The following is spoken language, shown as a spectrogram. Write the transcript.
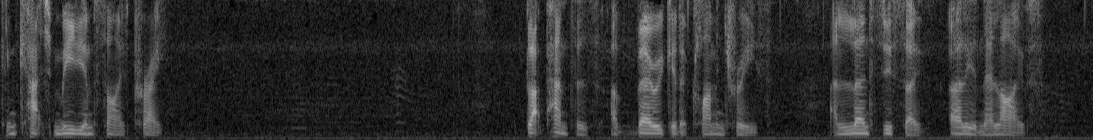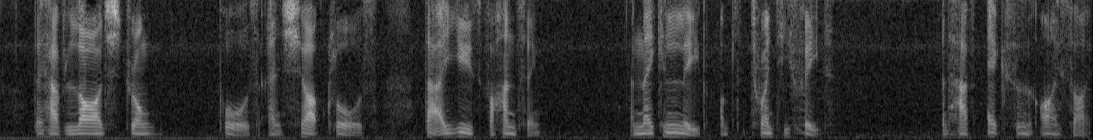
can catch medium-sized prey. Black panthers are very good at climbing trees and learn to do so early in their lives. They have large, strong paws and sharp claws that are used for hunting and they can leap up to 20 feet and have excellent eyesight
